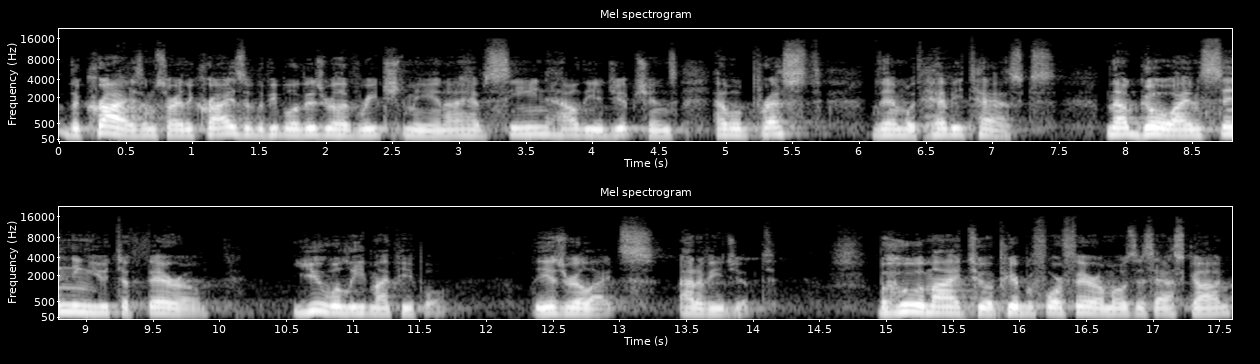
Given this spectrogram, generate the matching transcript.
the cries, I'm sorry, the cries of the people of Israel have reached me, and I have seen how the Egyptians have oppressed them with heavy tasks. Now go, I am sending you to Pharaoh. You will lead my people, the Israelites, out of Egypt. But who am I to appear before Pharaoh? Moses asked God.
